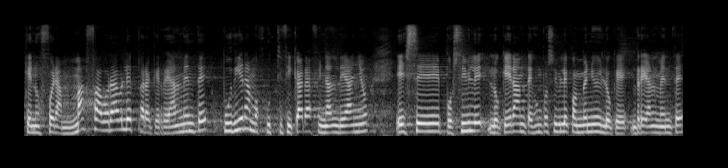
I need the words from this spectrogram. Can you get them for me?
que nos fueran más favorables para que realmente pudiéramos justificar a final de año ese posible, lo que era antes un posible convenio y lo que realmente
